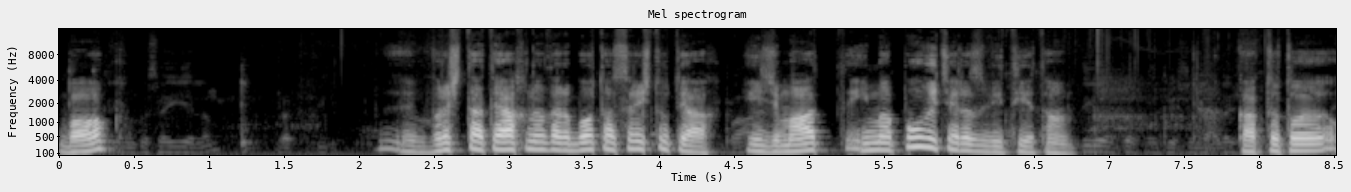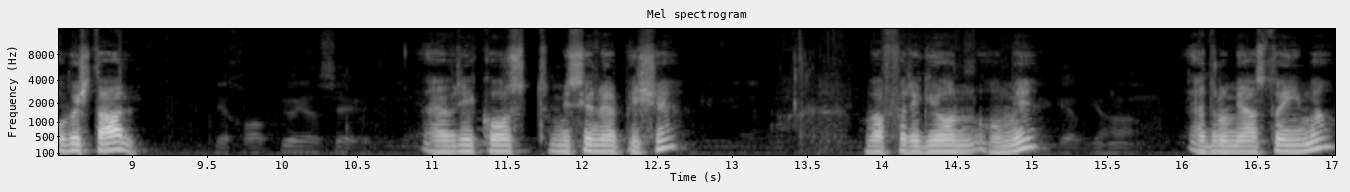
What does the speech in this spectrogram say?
Бог връща тяхната работа срещу тях и джамат има повече развитие там. Както той обещал. Every Coast мисионер пише в регион Оме, едно място има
